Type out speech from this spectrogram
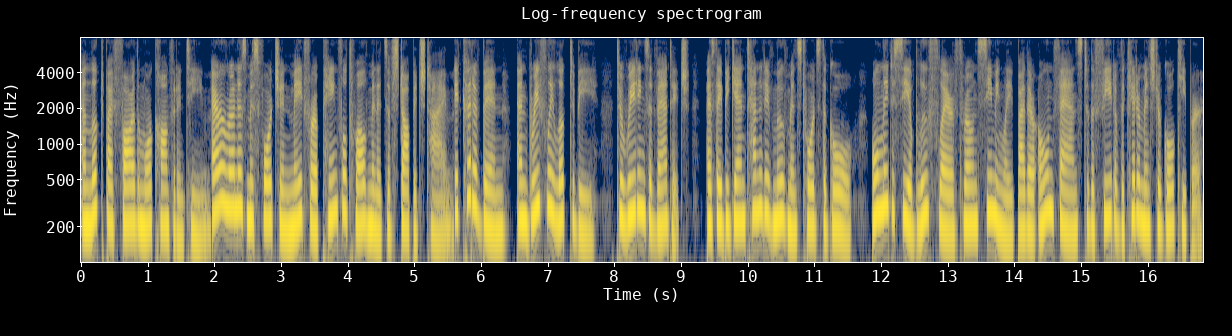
and looked by far the more confident team. Araruna's misfortune made for a painful 12 minutes of stoppage time. It could have been, and briefly looked to be, to Reading's advantage, as they began tentative movements towards the goal, only to see a blue flare thrown seemingly by their own fans to the feet of the Kidderminster goalkeeper,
